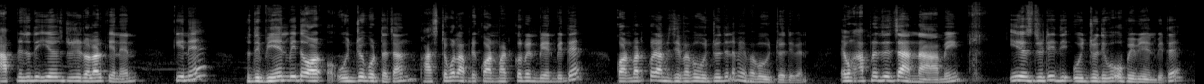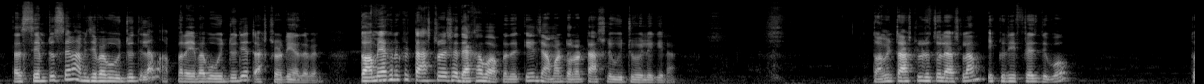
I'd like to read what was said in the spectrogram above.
আপনি যদি ইউএসডি ডলার কেনেন, কিনে যদি বিএনবিতে উইথড্র করতে চান ফার্স্ট অফ অল আপনি কনভার্ট করবেন বিএনবিতে কনভার্ট করে আমি যেভাবে উইথড্র দিলাম, এভাবে উইথড্র দিবেন। এবং আপনি যদি চান, না, আমি ইউএসডিটি উইথড্র দিব ওপি বিএনবিতে তাহলে সেম টু সেম আমি যেভাবে উইথড্র দিলাম, আপনারা এভাবে উইথড্র দিয়ে ট্রাস্টরে নিয়ে যাবেন। তো আমি এখন একটু ট্রাস্টরে এসে দেখাবো আপনাদেরকে যে আমার ডলারটা আসলে উইথড্র হইল কিনা। তো আমি ট্রাস্টরে চলে আসলাম, একটু রিফ্রেশ দিব। তো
